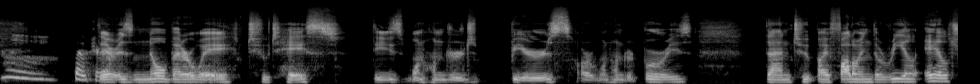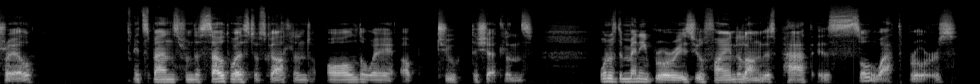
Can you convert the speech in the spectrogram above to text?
so true. There is no better way to taste these 100 beers or 100 breweries than to by following the real ale trail. It spans from the southwest of Scotland all the way up to the Shetlands. One of the many breweries you'll find along this path is Sulwath Brewers.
